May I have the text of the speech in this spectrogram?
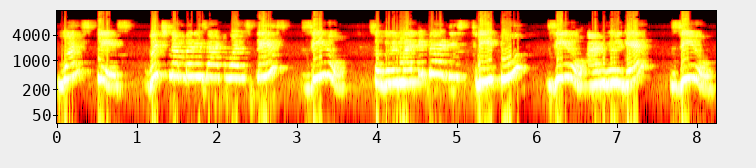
ones place. Which number is at ones place? 0. So we will multiply this 3 to 0 and we will get 0.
